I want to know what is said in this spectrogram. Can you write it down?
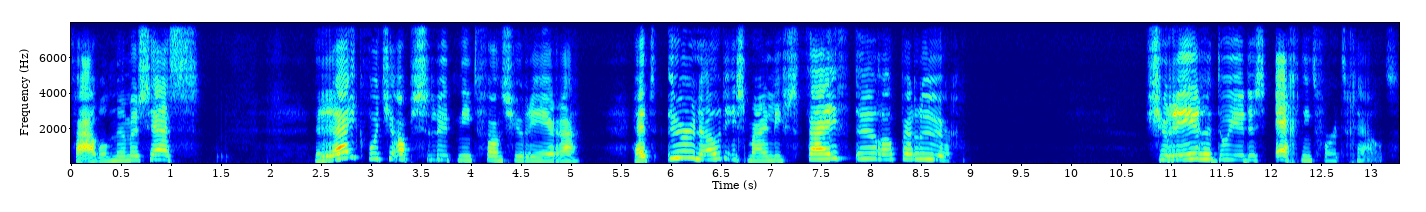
Fabel nummer 6. Rijk word je absoluut niet van jureren. Het uurloon is maar liefst 5 euro per uur. Jureren doe je dus echt niet voor het geld.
